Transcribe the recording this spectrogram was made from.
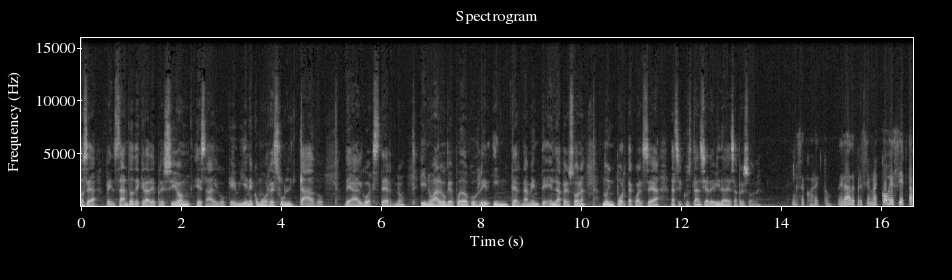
O sea, pensando de que la depresión es algo que viene como resultado de algo externo y no algo que pueda ocurrir internamente en la persona, no importa cuál sea la circunstancia de vida de esa persona. Eso es correcto. La depresión no escoge ciertas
